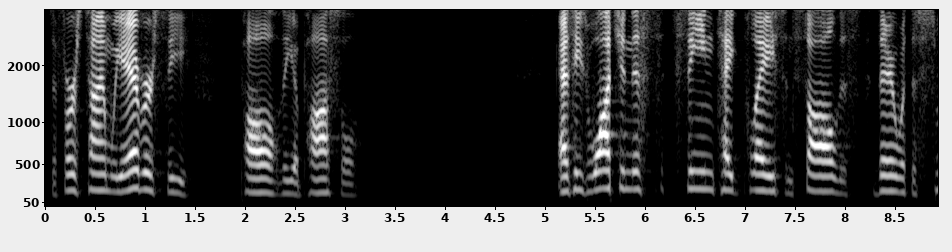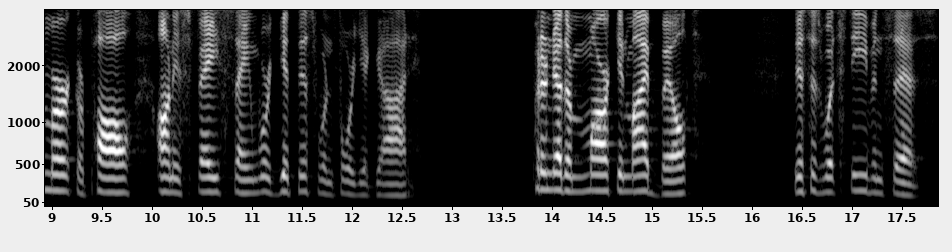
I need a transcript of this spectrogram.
It's the first time we ever see Paul the Apostle. As he's watching this scene take place, and Saul is there with a smirk or Paul on his face saying, We'll get this one for you, God. Put another mark in my belt. This is what Stephen says.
